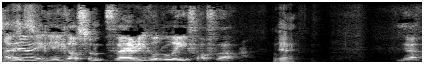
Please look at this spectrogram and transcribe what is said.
Nice. Yeah, he got some very good leaf off that. Yeah. Yeah.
